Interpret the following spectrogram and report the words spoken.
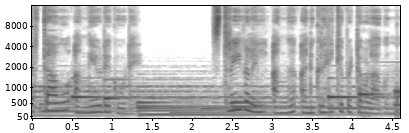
കർത്താവു അങ്ങയുടെ കൂടെ. സ്ത്രീകളിൽ അങ്ങ് അനുഗ്രഹിക്കപ്പെട്ടവളാകുന്നു.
